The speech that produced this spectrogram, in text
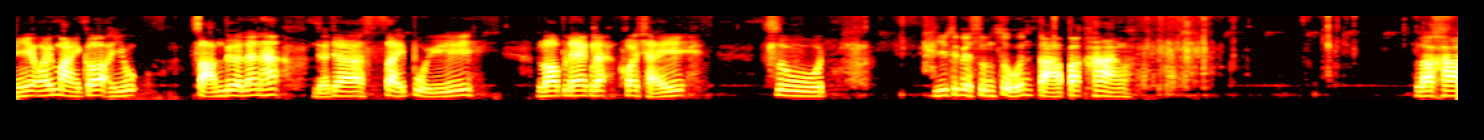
นี่อ้อยใหม่ก็อายุ 3 เดือนแล้วนะฮะเดี๋ยวจะใส่ปุ๋ยรอบแรกแล้วก็ใช้สูตร 2100 ตาปักห่าง ราคา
